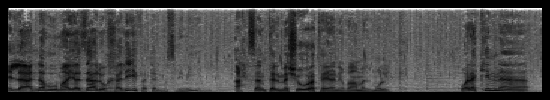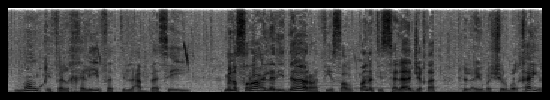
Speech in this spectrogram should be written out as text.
إلا أنه ما يزال خليفة المسلمين. أحسنت المشورة يا نظام الملك ولكن موقف الخليفة العباسي من الصراع الذي دار في سلطنة السلاجقة لا يبشر بالخير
